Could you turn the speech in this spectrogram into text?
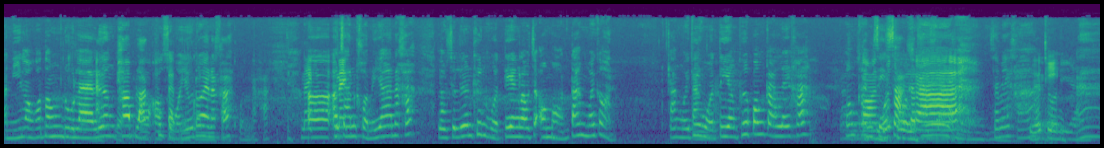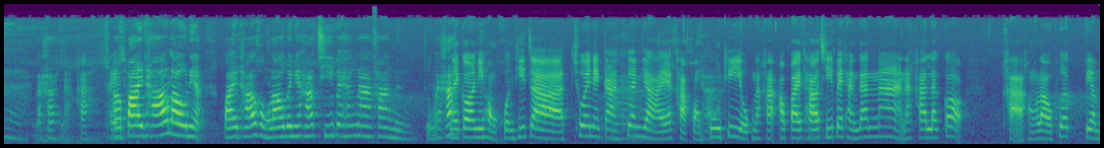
อันนี้เราก็ต้องดูแลเรื่องภาพลักษณ์ผู้สูงอายุด้วยนะคะเาแบบนี้ก่อมีสองคนนะคะในเอ่ออาจารในย์ขออนุญาตนะคะ เราจะเลื่อนขึ้นหัวเตียง เราจะเอาหมอนตั้งไว้ก่อน ตั้งไว้ที่หัวเตียงเพื่อป้องกันเลยค่ะป้องกันศีรษะกระแทกใช่ไหมคะหัวชนอ่า นะคะนะคะใช้เอ่อปลายเท้าเราเนี่ยปลายเท้าของเราเป็นไงคะชี้ไปข้างหน้าข้างหนึ่งถูกไหมคะ ในกรณีของคนที่จะช่วยในการเคลื่อนย้ายอะค่ะ ของค่ะ ผู้ที่ยกนะคะ เอาปลายเท้าชี้ไปทางด้านหน้านะคะ แล้วก็ขาของเราเพื่อเตรียม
